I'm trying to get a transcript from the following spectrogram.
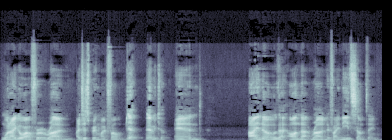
when I go out for a run, I just bring my phone. Yeah. Yeah. Me too. And I know that on that run, if I need something,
